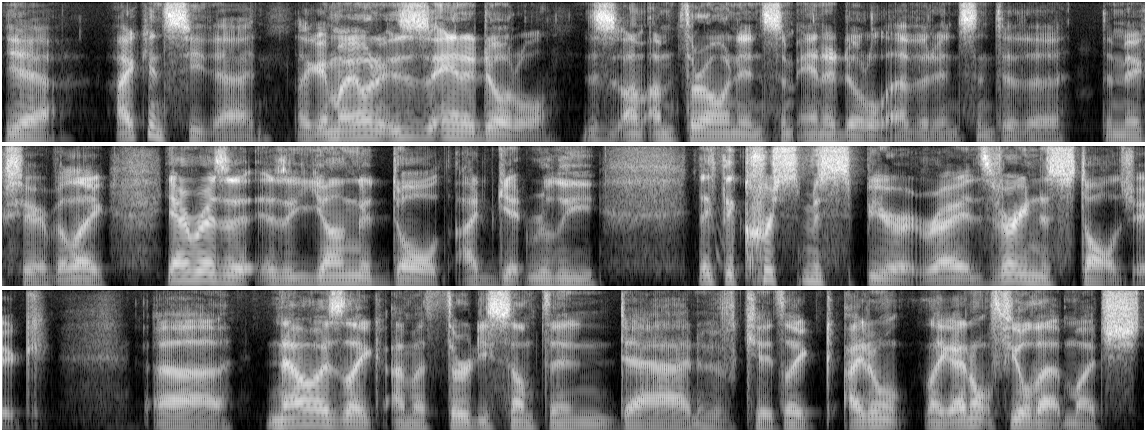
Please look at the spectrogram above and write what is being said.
Yeah. I can see that. Like in my own, this is anecdotal. This is I'm, I'm, throwing in some anecdotal evidence into the the mix here. But like, yeah, as a as a young adult, I'd get really like the Christmas spirit, right? It's very nostalgic. Uh, now as like I'm a 30 something dad who have kids, like I don't like I don't feel that much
